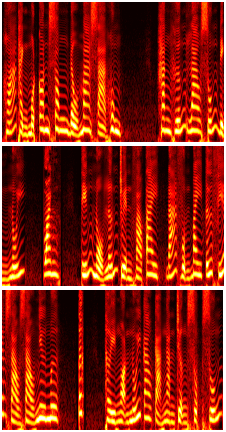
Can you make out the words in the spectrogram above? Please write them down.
Hóa thành một con song đầu ma xà hung. Hăng hướng lao xuống đỉnh núi. Oanh. Tiếng nổ lớn truyền vào tay. Đá vụn bay tứ phía rào rào như mưa. Tức. Thời ngọn núi cao cả ngàn trượng sụp xuống.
